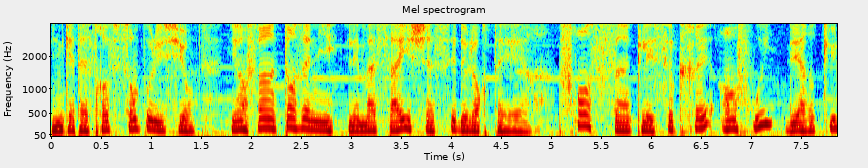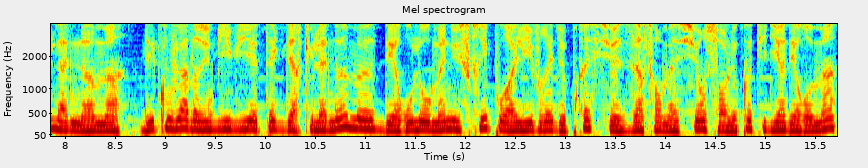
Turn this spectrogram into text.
une catastrophe sans pollution. Et enfin, Tanzanie, les Maasai chassés de leur terre. France 5, les secrets enfouis d'Herculanum. Découvert dans une bibliothèque d'Herculanum, des rouleaux manuscrits pourraient livrer de précieuses informations sur le quotidien des Romains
